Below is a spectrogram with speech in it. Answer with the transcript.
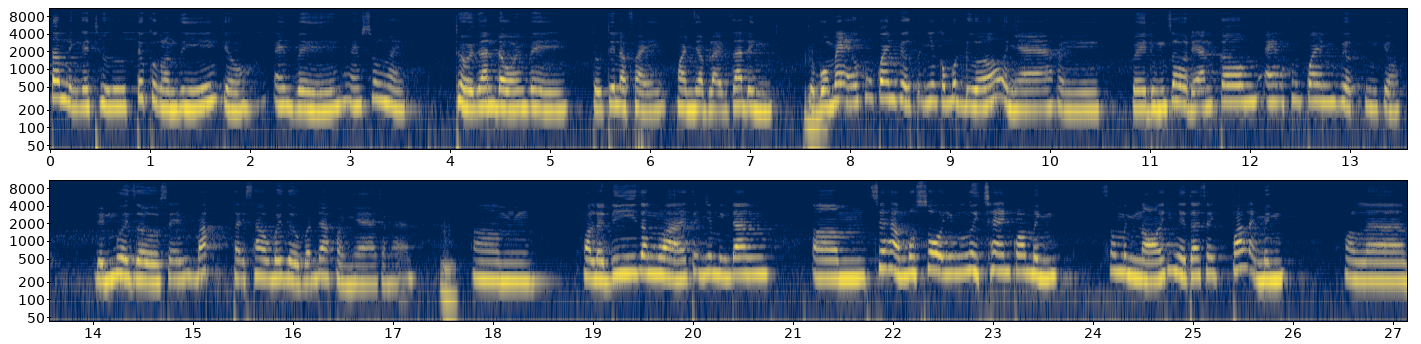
tâm những cái thứ tiêu cực làm gì ấy. kiểu em về em suốt ngày thời gian đầu em về đầu tiên là phải hòa nhập lại với gia đình kiểu Ừ. bố mẹ cũng không quen việc tự nhiên có một đứa ở nhà phải về đúng giờ để ăn cơm em cũng không quen việc kiểu đến 10 giờ sẽ bắt tại sao bây giờ vẫn ra khỏi nhà chẳng hạn Ừ. um, hoặc là đi ra ngoài tự nhiên mình đang um, xếp hàng mua xôi những người chen qua mình. Xong mình nói thì người ta sẽ quát lại mình. Hoặc là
